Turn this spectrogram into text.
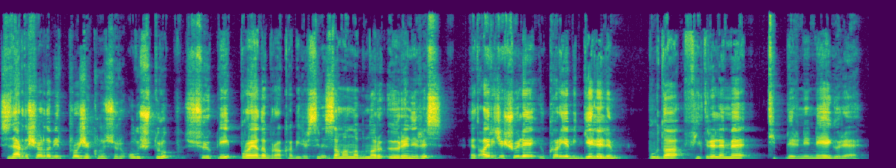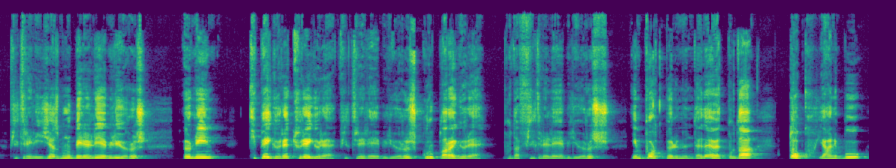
Sizler dışarıda bir proje klasörü oluşturup sürükleyip buraya da bırakabilirsiniz. Zamanla bunları öğreniriz. Evet ayrıca şöyle yukarıya bir gelelim. Burada filtreleme tiplerini neye göre filtreleyeceğiz? Bunu belirleyebiliyoruz. Örneğin tipe göre, türe göre filtreleyebiliyoruz. Gruplara göre burada filtreleyebiliyoruz. Import bölümünde de evet burada doc yani bu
